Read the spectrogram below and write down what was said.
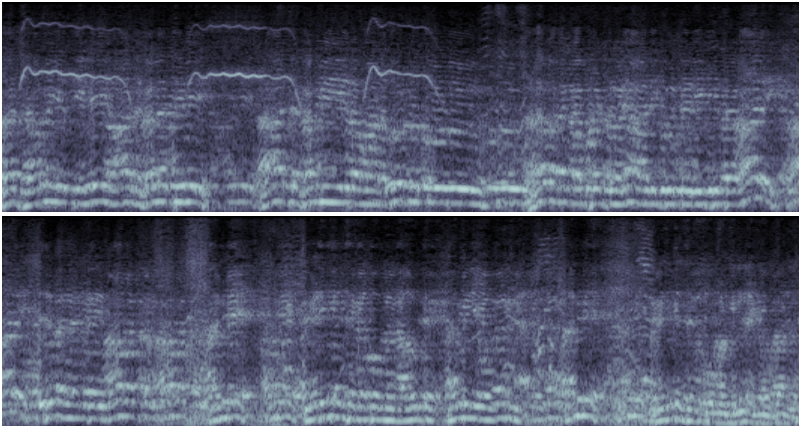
சமயத்திலே ஆடு களத்திலே ராஜ கம்பீரமான தோற்றத்தோடு நிலவரக்கப்பட்டு ஆடிக்கொண்டிருக்கிற காலை சிவகங்கை மாவட்டம். தம்பி மெடிக்கல் செக்கப் உங்களுக்கு அவுட்டு தம்பி நீ உட்காருங்க. தம்பி மெடிக்கல் செக்கப் உங்களுக்கு இல்லை இங்க உட்காருங்க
